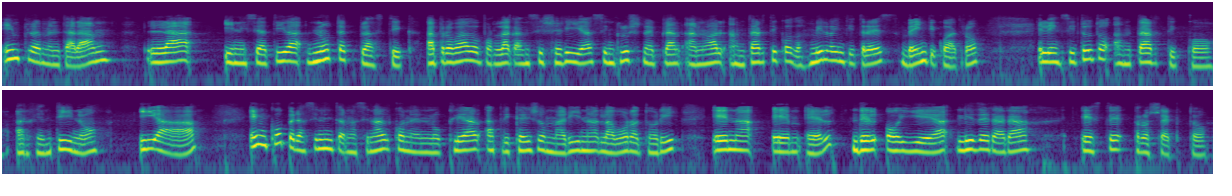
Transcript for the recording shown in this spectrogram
implementarán la iniciativa Nutec Plastic, aprobado por la Cancillería, se incluye en el Plan Anual Antártico 2023-24. El Instituto Antártico Argentino IAA, en cooperación internacional con el Nuclear Application Marina Laboratory NAML del OIEA, liderará este proyecto.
